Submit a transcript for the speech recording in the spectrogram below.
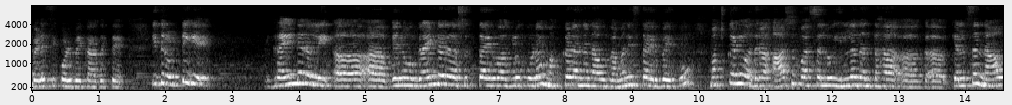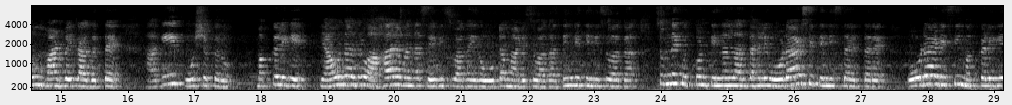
ಬೆಳೆಸಿಕೊಳ್ಬೇಕಾಗತ್ತೆ. ಇದರೊಟ್ಟಿಗೆ ಗ್ರೈಂಡರ್ ಅಲ್ಲಿ ಏನು ಗ್ರೈಂಡರ್ ಸುತ್ತ ಇರುವಾಗಲೂ ಕೂಡ ಮಕ್ಕಳನ್ನ ನಾವು ಗಮನಿಸ್ತಾ ಇರಬೇಕು. ಮಕ್ಕಳು ಅದರ ಆಸುಪಾಸಲ್ಲೂ ಇಲ್ಲದಂತಹ ಕೆಲಸ ನಾವು ಮಾಡಬೇಕಾಗತ್ತೆ. ಹಾಗೆಯೇ ಪೋಷಕರು, ಮಕ್ಕಳಿಗೆ ಯಾವುದಾದ್ರೂ ಆಹಾರವನ್ನ ಸೇವಿಸುವಾಗ, ಈಗ ಊಟ ಮಾಡಿಸುವಾಗ, ತಿಂಡಿ ತಿನ್ನಿಸುವಾಗ ಸುಮ್ಮನೆ ಕುತ್ಕೊಂಡು ತಿನ್ನಲ್ಲ ಅಂತ ಹೇಳಿ ಓಡಾಡಿಸಿ ತಿನ್ನಿಸ್ತಾ ಇರ್ತಾರೆ. ಓಡಾಡಿಸಿ ಮಕ್ಕಳಿಗೆ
